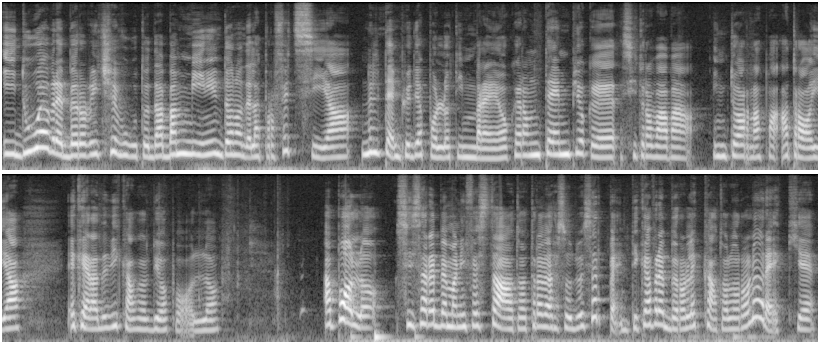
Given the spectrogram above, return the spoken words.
i due avrebbero ricevuto da bambini il dono della profezia nel tempio di Apollo Timbreo, che era un tempio che si trovava intorno a, a Troia e che era dedicato al dio Apollo. Apollo si sarebbe manifestato attraverso due serpenti che avrebbero leccato loro le orecchie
